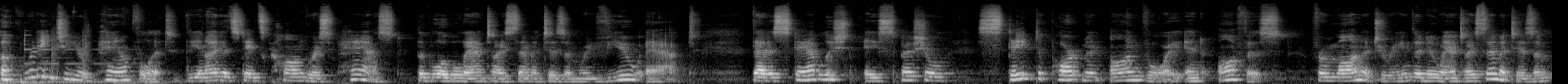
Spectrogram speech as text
According to your pamphlet, the United States Congress passed the Global Anti Semitism Review Act that established a special State Department envoy and office for monitoring the new anti Semitism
